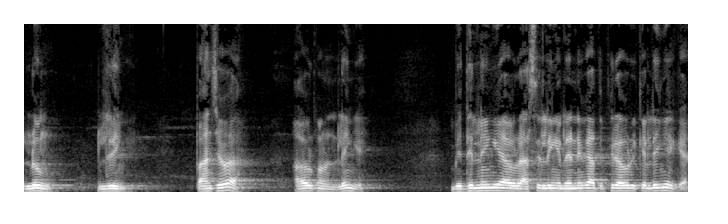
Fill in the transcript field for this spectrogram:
लुंग लिंग। पाँच हुआ? और कौन? लिंग। विधिलिंग और आशीलिंग लेने का तो फिर और के लिंगे क्या?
